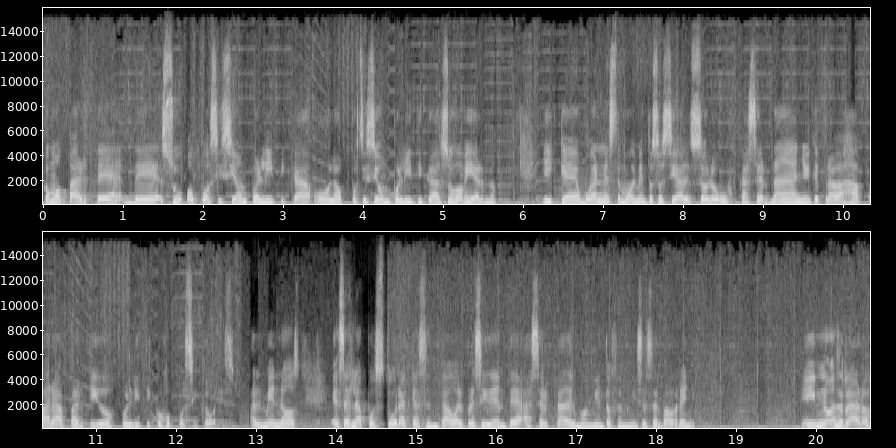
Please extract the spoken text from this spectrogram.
como parte de su oposición política o la oposición política a su gobierno y que bueno, este movimiento social solo busca hacer daño y que trabaja para partidos políticos opositores. Al menos esa es la postura que ha sentado el presidente acerca del movimiento feminista salvadoreño. Y no es raro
